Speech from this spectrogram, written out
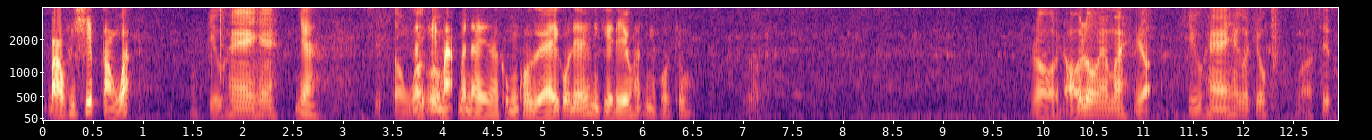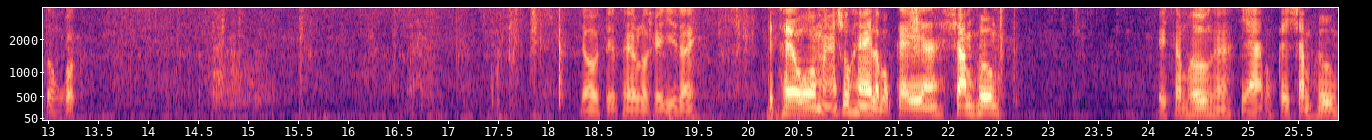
bao phí ship toàn quốc. Một triệu hai ha. Dạ. Ship toàn quốc cái mặt bên đây là cũng có rễ có đế này kia đều hết nha cô chú. Rồi đổi luôn em ơi. Rồi. triệu hai ha cô chú. Bỏ ship toàn quốc. Rồi tiếp theo là cây gì đây tiếp theo mã số 2 là một cây à, sam hương. Cây sâm hương hả? Dạ một cây sam hương.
